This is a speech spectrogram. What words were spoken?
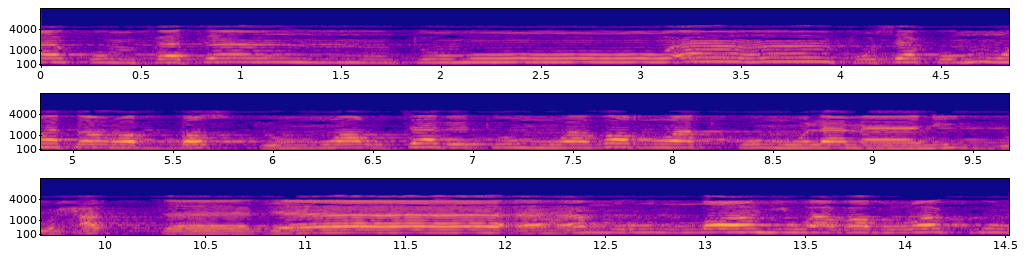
إنكم فتنتم أنفسكم وتربصتم وارتبتم وغرتكم لماني حتى جاء أمر الله وغركم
